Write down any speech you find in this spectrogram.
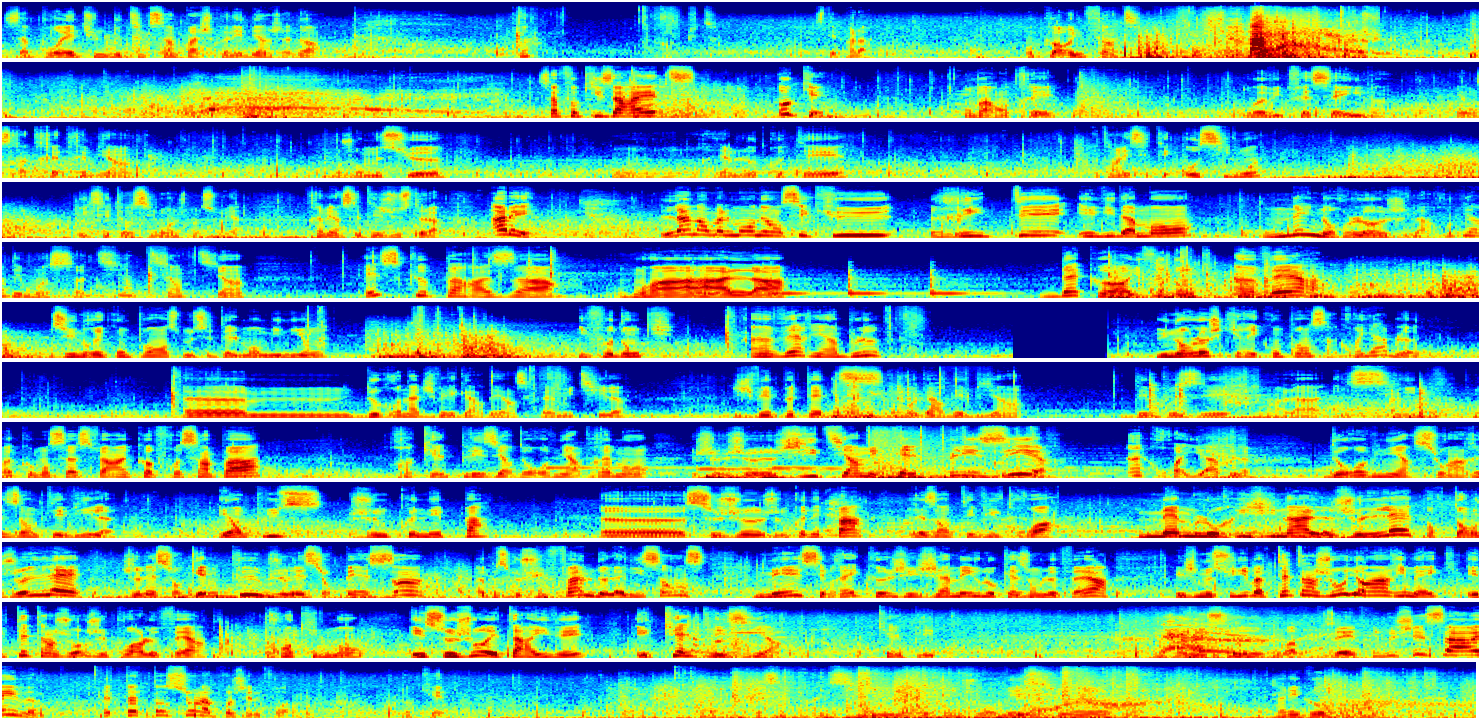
Ça pourrait être une boutique sympa, je connais bien, j'adore. Pas là. Encore une feinte. Ah Ça faut qu'ils arrêtent. Ok. On va rentrer. On va vite fait save. Et on sera très très bien. Bonjour monsieur. Oh, rien de l'autre côté. Attendez, c'était aussi loin? Oui, c'était aussi loin, je me souviens. Très bien, c'était juste là. Allez Là, normalement, on est en sécurité, évidemment. On a une horloge, là. Regardez-moi ça. Tiens, tiens, tiens. Est-ce que par hasard... Voilà. D'accord, il faut donc un verre C'est une récompense, mais c'est tellement mignon. Il faut donc un vert et un bleu. Une horloge qui récompense, incroyable. Euh, deux grenades, je vais les garder, hein, c'est quand même utile. Je vais peut-être, regarder bien, déposer, voilà, ici. On va commencer à se faire un coffre sympa. Oh, quel plaisir de revenir, vraiment. J'y tiens, mais quel plaisir Incroyable de revenir sur un Resident Evil. Et en plus, je ne connais pas euh, ce jeu, je ne connais pas Resident Evil 3. Même l'original, je l'ai pourtant, je l'ai. Je l'ai sur GameCube, je l'ai sur PS1, euh, parce que je suis fan de la licence. Mais c'est vrai que j'ai jamais eu l'occasion de le faire. Et je me suis dit, bah, peut-être un jour il y aura un remake. Et peut-être un jour je vais pouvoir le faire tranquillement. Et ce jour est arrivé. Et quel plaisir Quel plaisir Bonjour monsieur. Hop, vous avez trébuché, ça arrive Faites attention la prochaine fois. Ok. C'est par ici. Bonjour messieurs. Allez, go.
